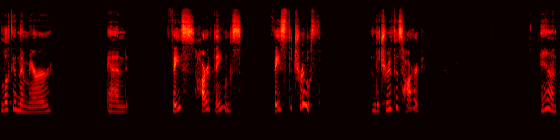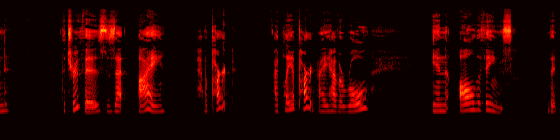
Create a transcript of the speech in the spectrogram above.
look in the mirror and face hard things, face the truth. And the truth is hard. And the truth is, is that I have a part. I play a part. I have a role in all the things that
